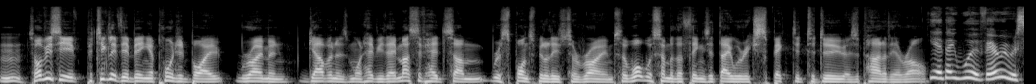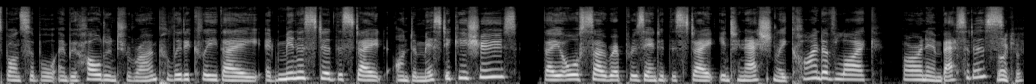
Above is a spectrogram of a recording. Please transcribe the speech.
Mm. So obviously, particularly if they're being appointed by Roman governors and what have you, they must have had some responsibilities to Rome. So what were some of the things that they were expected to do as a part of their role? Yeah, they were very responsible and beholden to Rome. Politically, they administered the state on domestic issues. They also represented the state internationally, kind of like foreign ambassadors. Okay.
